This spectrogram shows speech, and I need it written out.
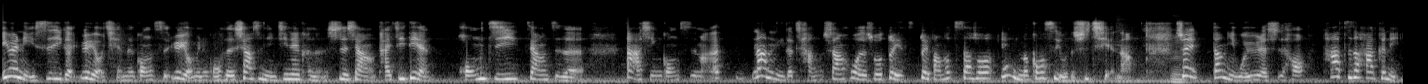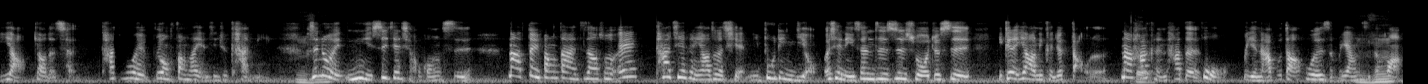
因为你是一个越有钱的公司，越有名的公司，像是你今天可能是像台积电、宏基这样子的大型公司嘛，那那你的厂商或者说对对方都知道说，哎，你们公司有的是钱呐、啊，所以当你违约的时候，他知道他跟你要要得成。他就会不用放大眼睛去看你。可是如果你是一间小公司，那对方当然知道说，哎，他今天跟你要这个钱，你不一定有，而且你甚至是说，就是你跟你要，你可能就倒了。那他可能他的货也拿不到，或者是怎么样子的话，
